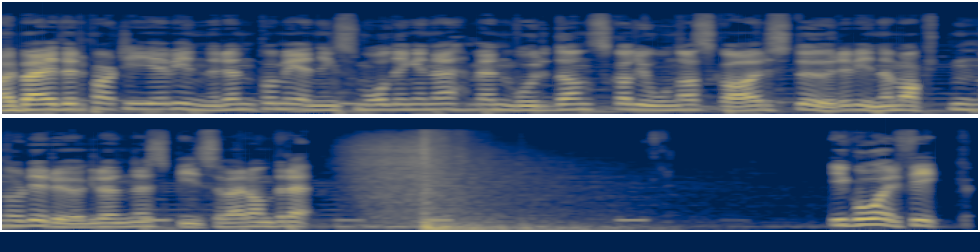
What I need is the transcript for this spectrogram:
Arbeiderpartiet vinneren på meningsmålingene, men hvordan skal Jonas Gahr Støre vinne makten når de rød-grønne spiser hverandre? I går fikk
